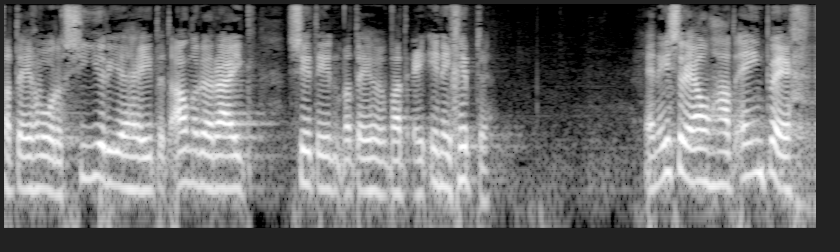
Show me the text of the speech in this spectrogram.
wat tegenwoordig Syrië heet, het andere rijk zit in, wat, wat in Egypte. En Israël had één pech.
